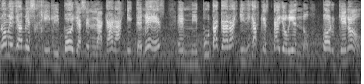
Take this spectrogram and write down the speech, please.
no me llames gilipollas en la cara y te mees en mi puta cara y digas que está lloviendo, porque no.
